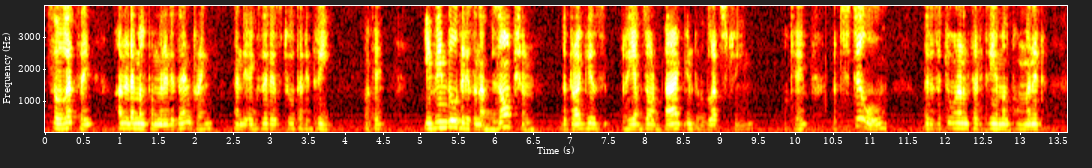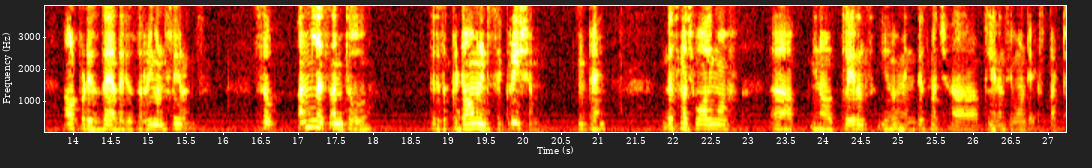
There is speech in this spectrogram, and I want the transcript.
so let's say 100 ml per minute is entering and the exit is 233 okay even though there is an absorption the drug is reabsorbed back into the bloodstream okay? But still there is a 233 ml per minute output is there that is the renal clearance. So unless until there is a predominant secretion okay this much volume of uh, you know clearance you I mean this much uh, clearance you want to expect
